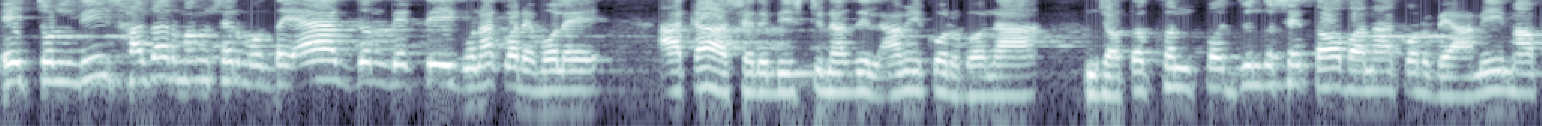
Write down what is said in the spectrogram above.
এই চল্লিশ হাজার মানুষের মধ্যে একজন ব্যক্তি এই গুণা করে বলে, আকাশের বৃষ্টি নাজিল আমি করব না। যতক্ষণ পর্যন্ত সে তবা না করবে, আমি মাফ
